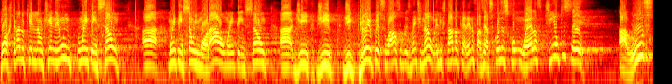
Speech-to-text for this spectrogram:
mostrando que ele não tinha nenhuma intenção ah, uma intenção imoral, uma intenção ah, de, de, de ganho pessoal, simplesmente não. Ele estava querendo fazer as coisas como elas tinham que ser, à luz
